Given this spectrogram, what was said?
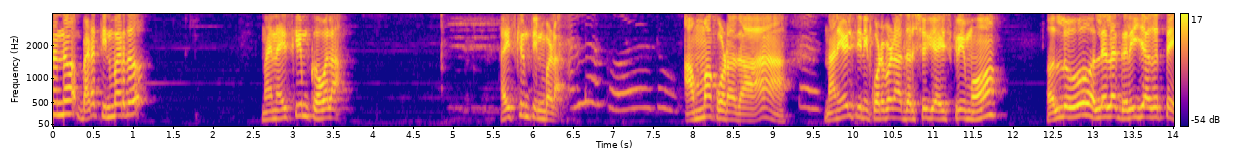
ನಾನು ಬೇಡ ತಿನ್ನಬಾರ್ದು ನಾನು ಐಸ್ ಕ್ರೀಮ್ ಕವಲ. ಐಸ್ ಕ್ರೀಮ್ ತಿನ್ನಬೇಡ ಅಮ್ಮ ಕೊಡು ಅಮ್ಮ ಕೊಡೋದಾ? ನಾನು ಹೇಳ್ತೀನಿ ಕೊಡಬೇಡ ದರ್ಶಿಗೆ ಐಸ್ ಕ್ರೀಮು. ಅಲ್ಲೂ ಅಲ್ಲೆಲ್ಲ ಗಲೀಜಾಗುತ್ತೆ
